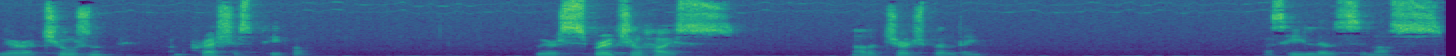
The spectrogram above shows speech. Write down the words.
We are a chosen and precious people. We are a spiritual house, not a church building, as He lives in us.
